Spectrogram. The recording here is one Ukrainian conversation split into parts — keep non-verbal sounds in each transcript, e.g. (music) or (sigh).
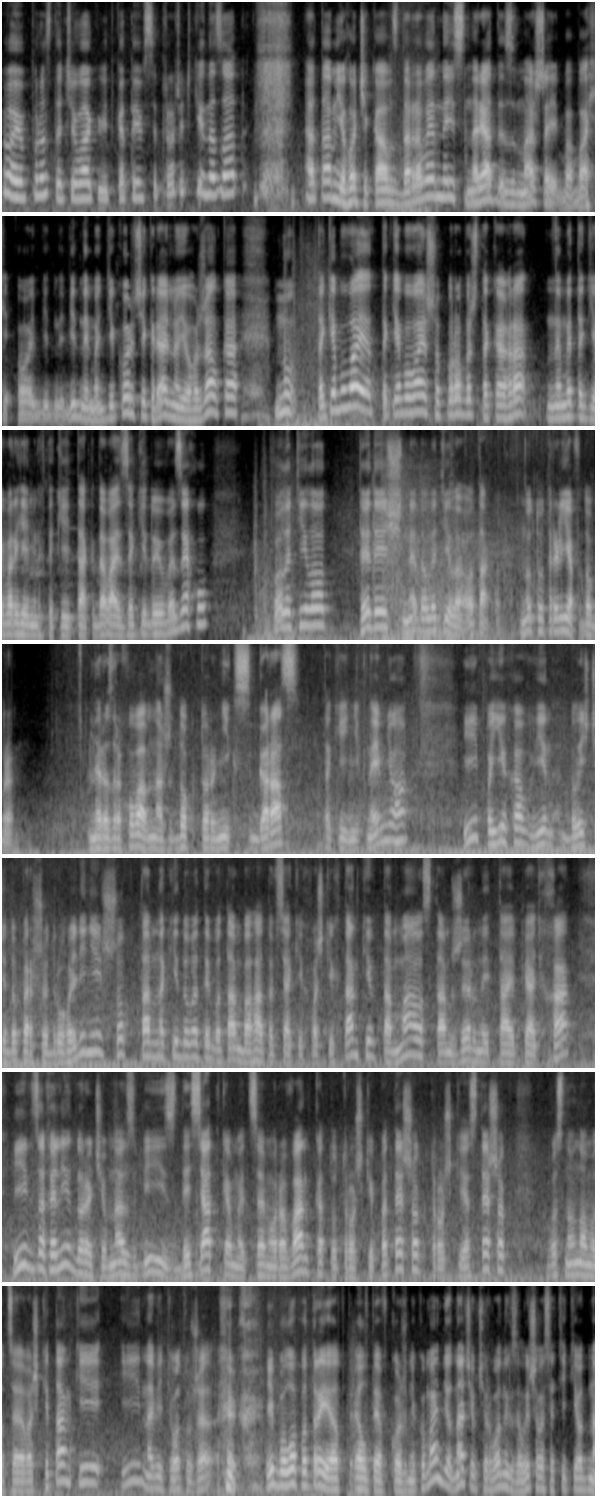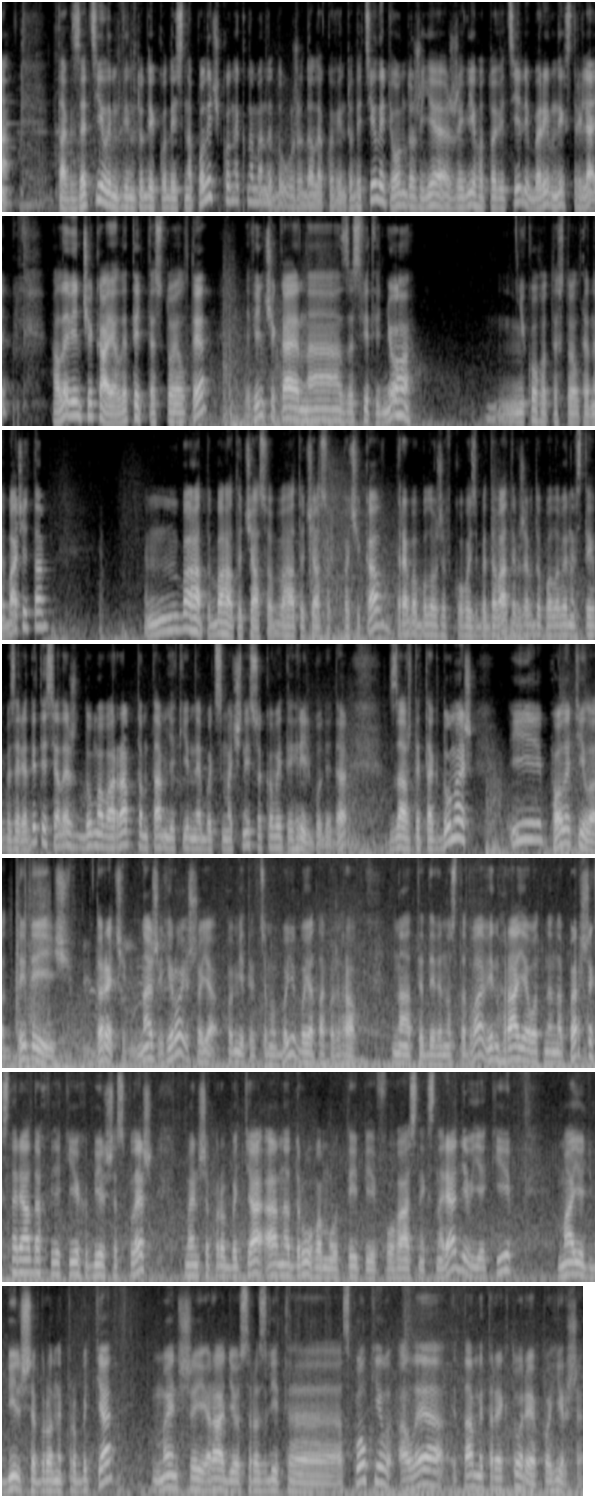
Ой, просто чувак відкатився трошечки назад, а там його чекав здоровенний снаряд з нашої бабахи. Ой, бідний, бідний мантікорчик, реально його жалко. Ну, таке буває, таке буває, що поробиш така гра. Не ми такі варгеймінг такий. Так, давай закидую везеху. Полетіло, тидиш, не долетіло. Отак от. Ну тут рельєф, добре. Не розрахував наш доктор Нікс Гарас, такий нікнейм в нього. І поїхав він ближче до першої другої лінії, щоб там накидувати, бо там багато всяких важких танків, там Маус, там жирний Тай 5Х. І взагалі, до речі, в нас бій з десятками, це мураванка, тут трошки ПТ-шок, трошки СТ-шок. В основному це важкі танки, і навіть от уже (laughs) і було по 3 ЛТ в кожній команді, одначе в червоних залишилася тільки одна. Так, зацілим він туди кудись на поличку, як на мене, дуже далеко він туди цілить. Он ж є живі, готові цілі, бери в них стріляй. Але він чекає, летить Т100 ЛТ, він чекає на засвіт від нього. Нікого Т100 ЛТ не бачить там. Багато, багато часу, багато часу почекав. Треба було вже в когось би давати, вже до половини встиг би зарядитися, але ж думав, а раптом там який-небудь смачний соковитий гріль буде, да? Завжди так думаєш. І полетіло. Дидиш. До речі, наш герой, що я помітив в цьому бою, бо я також грав на Т-92, він грає от не на перших снарядах, в яких більше сплеш, менше пробиття, а на другому типі фугасних снарядів, які мають більше бронепробиття, менший радіус розліт е, осколків, але там і траєкторія погірше.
